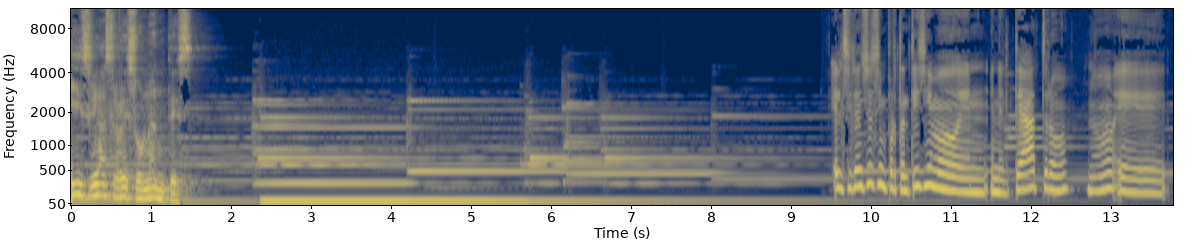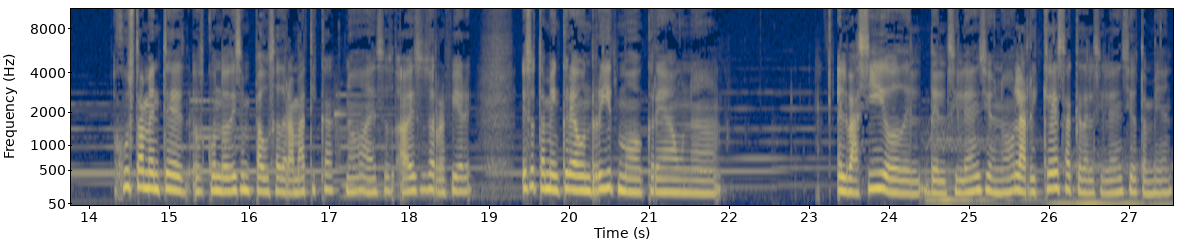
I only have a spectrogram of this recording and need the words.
Islas Resonantes. El silencio es importantísimo en, el teatro, ¿no? Eh, justamente cuando dicen pausa dramática, ¿no? A eso, a eso se refiere. Eso también crea un ritmo, crea una el vacío del, del, silencio, ¿no? La riqueza que da el silencio también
